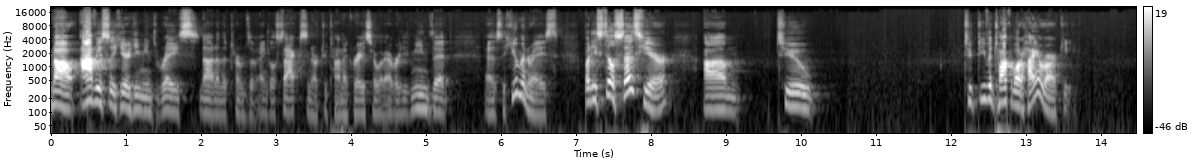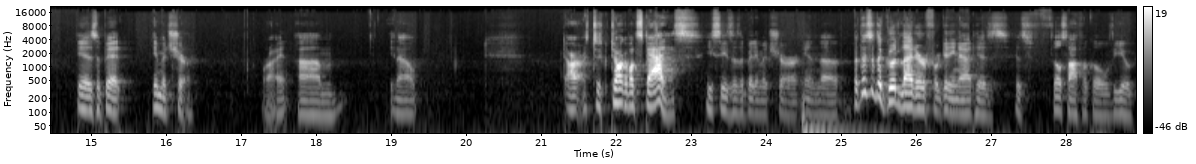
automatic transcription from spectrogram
Now, obviously, here he means race, not in the terms of Anglo Saxon or Teutonic race or whatever. He means it as the human race. But he still says here um, to, to even talk about hierarchy is a bit immature, right? Um, you know, our, to talk about status, he sees as a bit immature in the. But this is a good letter for getting at his his philosophical view.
